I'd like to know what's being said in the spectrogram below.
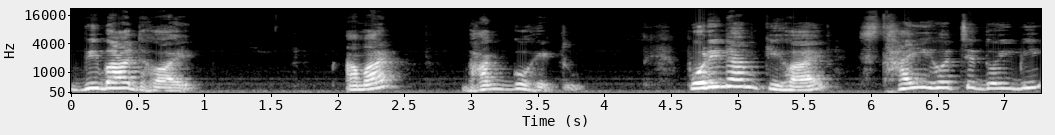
বিবাদ হয়। আমার ভাগ্য হেতু। পরিণাম কি হয়? স্থায়ী হচ্ছে দৈবী।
